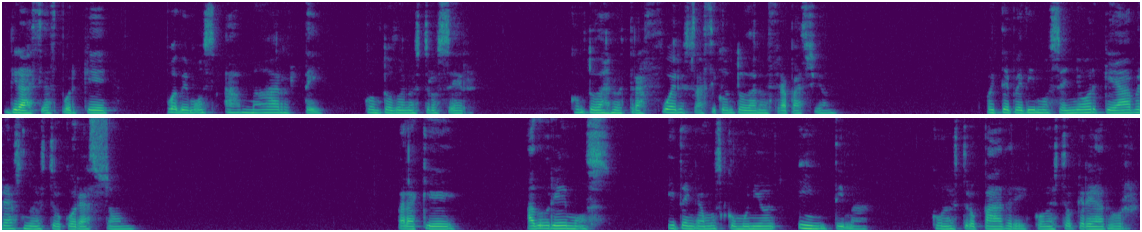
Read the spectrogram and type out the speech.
Gracias porque podemos amarte con todo nuestro ser, con todas nuestras fuerzas y con toda nuestra pasión. Hoy te pedimos, Señor, que abras nuestro corazón para que adoremos y tengamos comunión íntima con nuestro Padre, con nuestro Creador,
